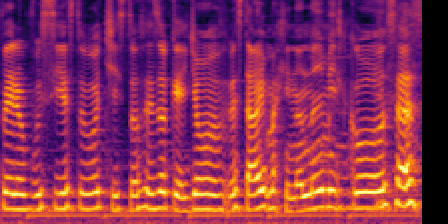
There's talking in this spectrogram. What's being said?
Pero pues sí estuvo chistoso eso que yo estaba imaginando mil cosas.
